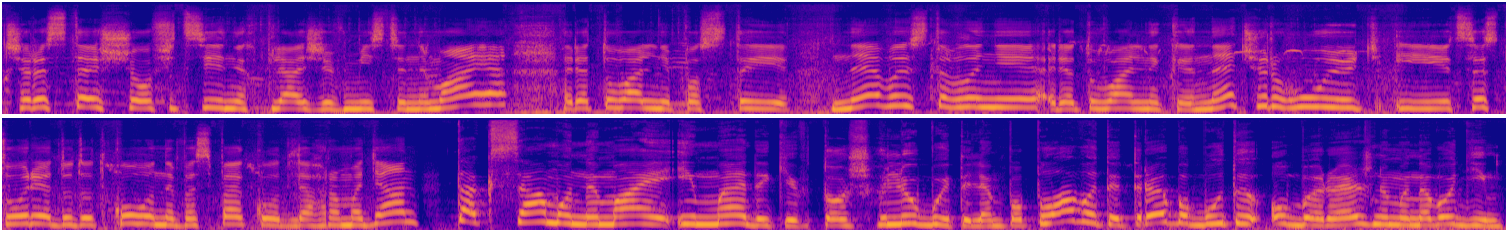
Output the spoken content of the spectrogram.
Через те, що офіційних пляжів в місті немає, рятувальні пости не виставлені, рятувальники не чергують, і це створює додаткову небезпеку для громадян. Так само немає і медиків, тож любителям поплавати треба бути обережними на воді.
